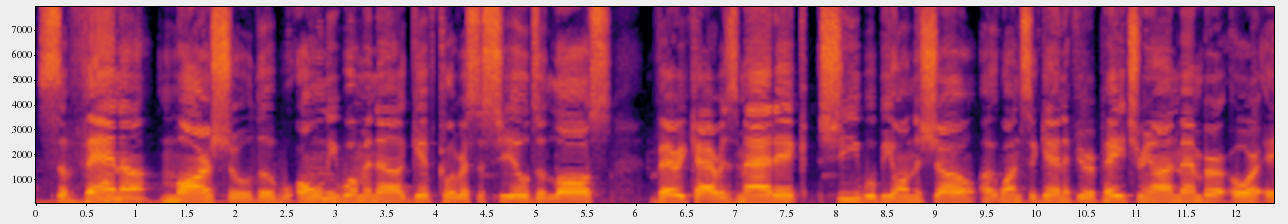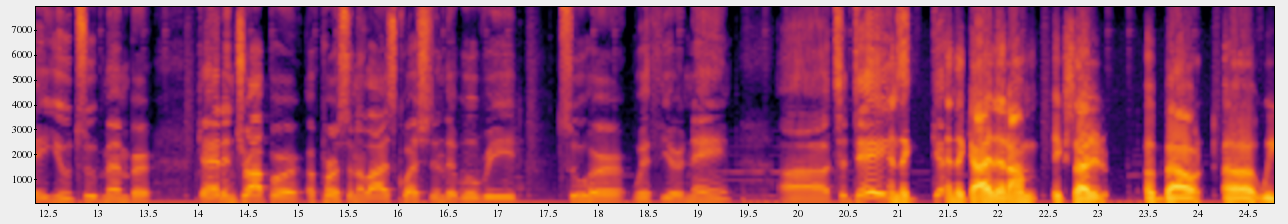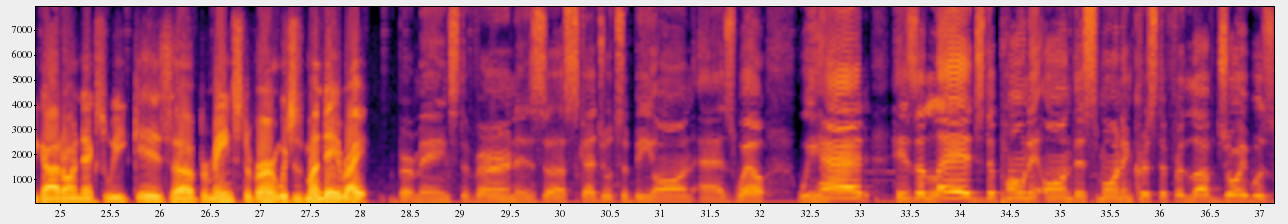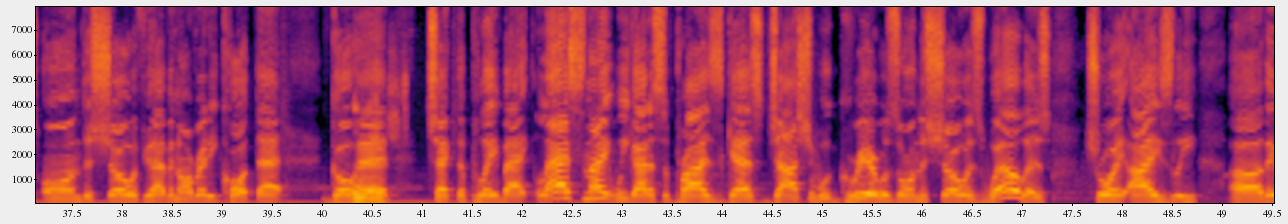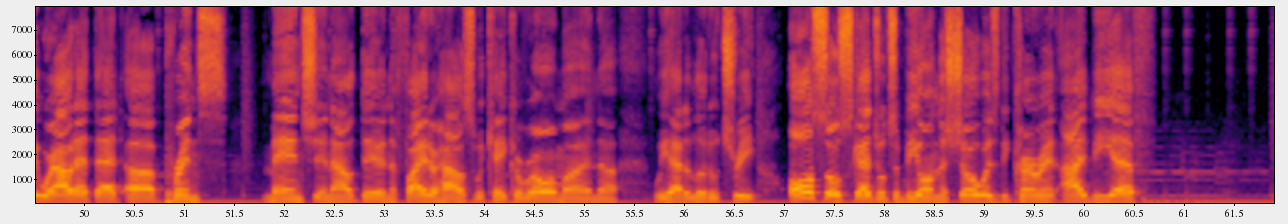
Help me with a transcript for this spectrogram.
Savannah Marshall, the only woman uh, give Claressa Shields a loss. Very charismatic. She will be on the show. Uh, once again, if you're a Patreon member or a YouTube member, go ahead and drop her a personalized question that we'll read to her with your name. Uh, today, and the and the guy that I'm excited about, uh, we got on next week is uh, Bermane Stiverne, which is Monday, right? Bermane Stiverne is uh, scheduled to be on as well. We had his alleged opponent on this morning. Christopher Lovejoy was on the show. If you haven't already caught that, go ahead. Check the playback. Last night we got a surprise guest. Joshua Greer was on the show as well as Troy Isley. Uh, they were out at that uh, Prince mansion out there in the fighter house with Kay Karoma, and uh, we had a little treat. Also scheduled to be on the show is the current IBF.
